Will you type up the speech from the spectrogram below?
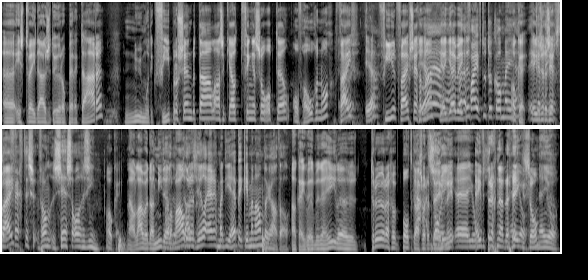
Eh, is 2000 euro per hectare. Nu moet ik 4% betalen als ik jouw vingers zo optel. Of hoger nog. 5? Ja. 4, 5 zeg maar. Jij, jij weet het? Vijf doet ook al mee. Oké, Ik even gezegd vijf. offertes van zes al gezien. Oké, nou laten we dan niet helemaal... Dat er- is heel erg, maar die heb ik in mijn handen gehad al. Oké, we hebben een hele treurige podcast. Ja, sorry, jongens. Even terug naar de Nee, rekensom. Nee, joh.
